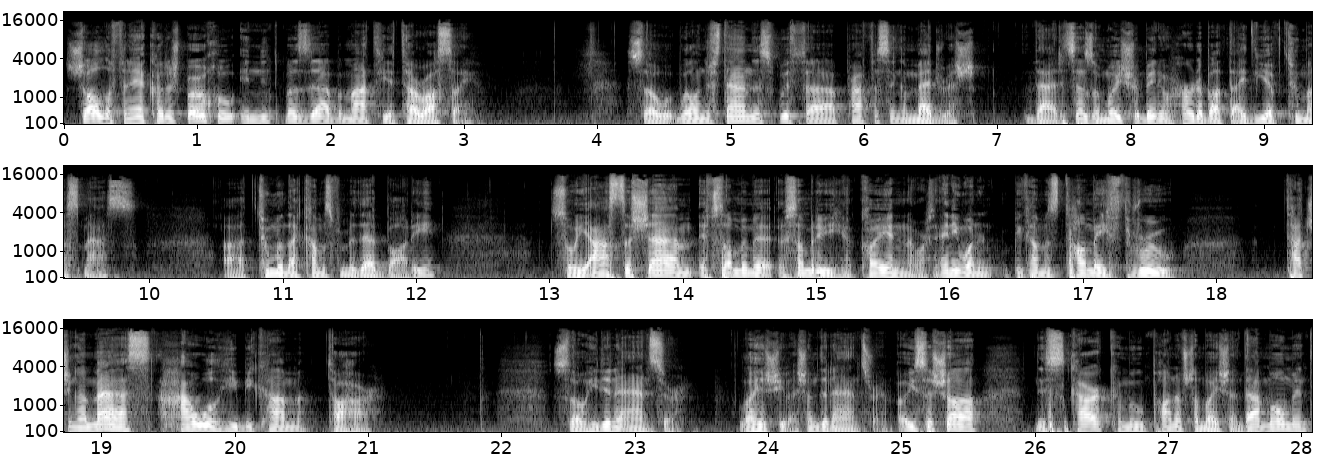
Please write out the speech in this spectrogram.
Shal Lefnei Kadosh Baruch Hu In Nitmazeh B'Mati Tarasai. So we'll understand this with uh, prefacing a medrash that it says when Moshe Rabbeinu heard about the idea of tumas mas, uh, tuma that comes from a dead body. So he asked Hashem if somebody, if somebody, a kohen or anyone becomes tame through touching a mass, how will he become tahar? So he didn't answer. Hashem didn't answer him. Niskar Kamu. At that moment,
